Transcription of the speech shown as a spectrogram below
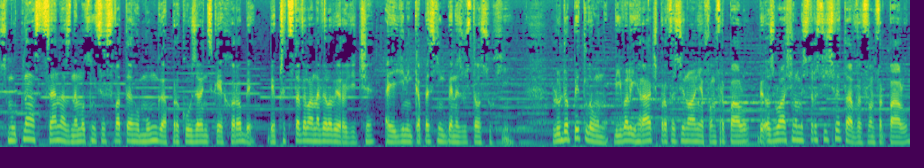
Smutná scéna z nemocnice svatého Munga pro kouzelnické choroby by představila Nevilovi rodiče a jediný kapesník by nezůstal suchý. Ludo Pitloun, bývalý hráč profesionálního fanfrpálu, by ozvlášil mistrovství světa ve fanfrpálu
